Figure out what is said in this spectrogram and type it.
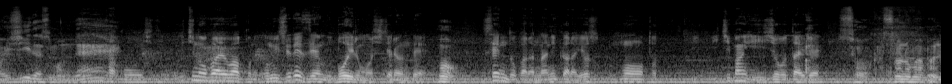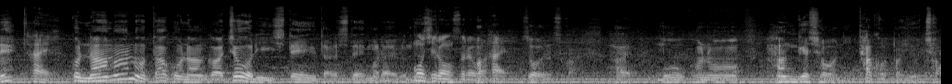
美味しいですもんね。タコ美味しい。うちの場合はこのお店で全部ボイルもしてるんでも鮮度から何からよしもうと一番いい状態で。うそうかそのままね。はい。これ生のタコなんかは調理して言うたらしてもらえるんですかもちろんそれはあはい。そうですか。はい。もうこの半夏生にタコというちょ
